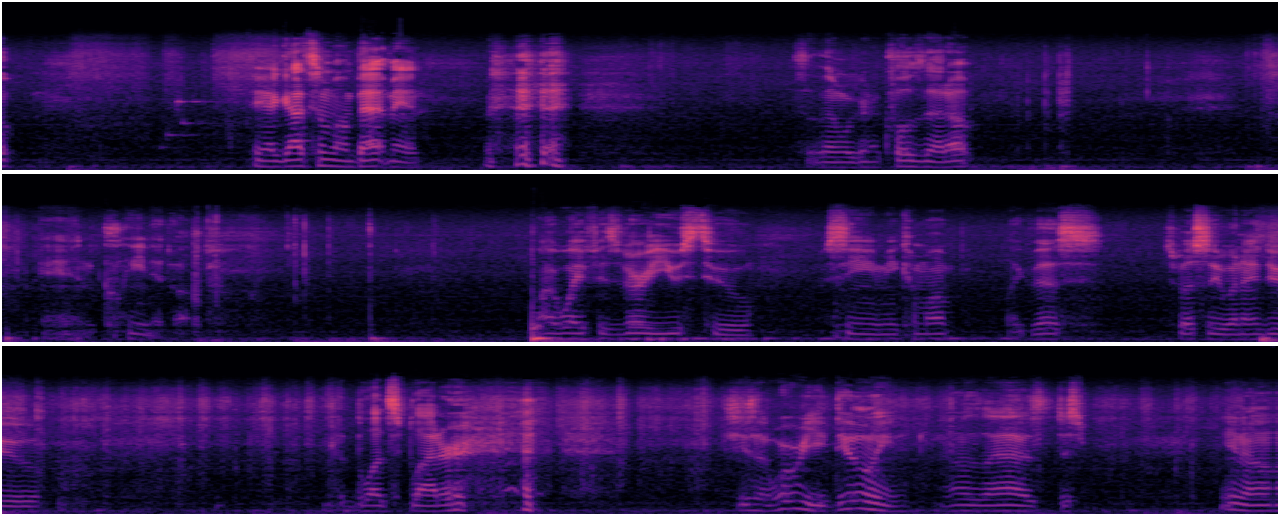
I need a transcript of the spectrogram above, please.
oh hey I got some on Batman So then we're going to close that up and clean it up. My wife is very used to seeing me come up like this, especially when I do the blood splatter. She's like, what were you doing? I was I was just, you know,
